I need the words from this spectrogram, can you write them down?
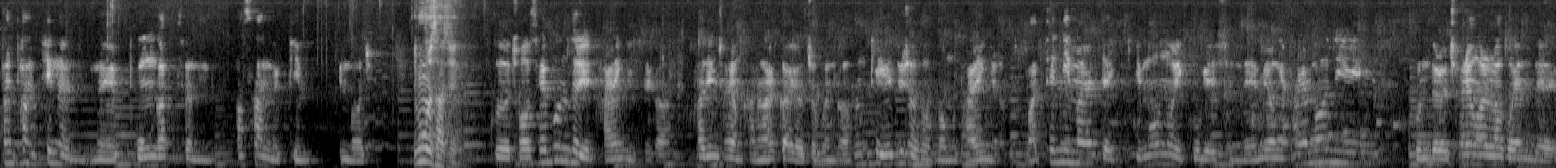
팡팡 튀는 네, 봄 같은 화사한 느낌인 거죠. 인물 사진. 그 저 세 분들이 다행히 제가 사진 촬영 가능할까요 여쭤보니까 흔쾌히 해주셔서 너무 다행이에요. 마태님 할 때 기모노 입고 계신 네 명의 할머니 분들을 촬영하려고 했는데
